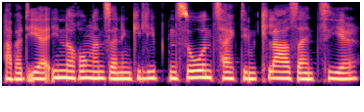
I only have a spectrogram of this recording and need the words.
aber die Erinnerung an seinen geliebten Sohn zeigt ihm klar sein Ziel.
